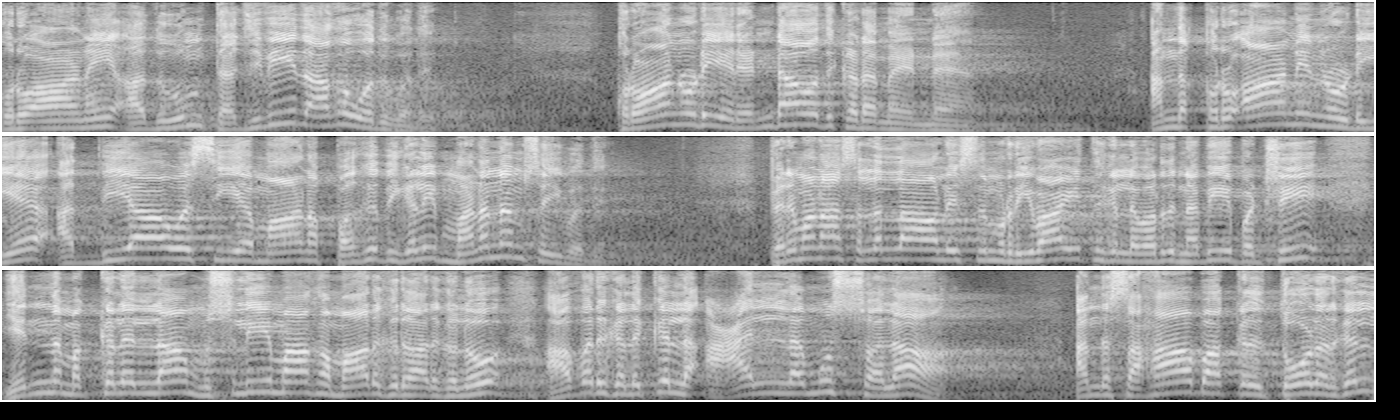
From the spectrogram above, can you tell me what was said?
குர்ஆனை அதுவும் தஜ்வீதாக ஓதுவது. குரானுடைய ரெண்டாவது கடமை என்ன? அந்த குர்ஆனினுடைய அத்தியாவசியமான பகுதிகளை மனனம் செய்வது. பெருமனா சல்லல்லா அலிஸ்லம் ரிவாயத்துகளில் வருது நபியை பற்றி எந்த மக்கள் எல்லாம் முஸ்லீமாக மாறுகிறார்களோ அவர்களுக்கு அல்லமு சலா அந்த சஹாபாக்கள் தோழர்கள்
